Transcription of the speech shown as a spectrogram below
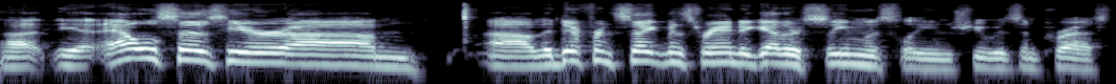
Uh, yeah, Elle says here um, uh, the different segments ran together seamlessly, and she was impressed.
